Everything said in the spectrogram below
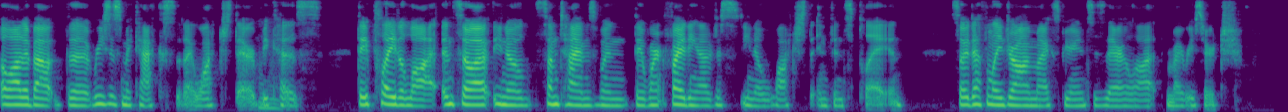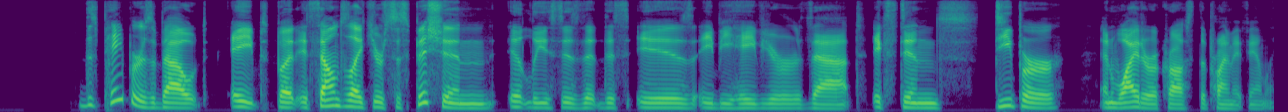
a lot about the rhesus macaques that I watched there Mhm. because they played a lot, and so I, you know, sometimes when they weren't fighting, I would just you know watch the infants play, and so I definitely draw on my experiences there a lot for my research. This paper is about apes, but it sounds like your suspicion, at least, is that this is a behavior that extends deeper and wider across the primate family.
